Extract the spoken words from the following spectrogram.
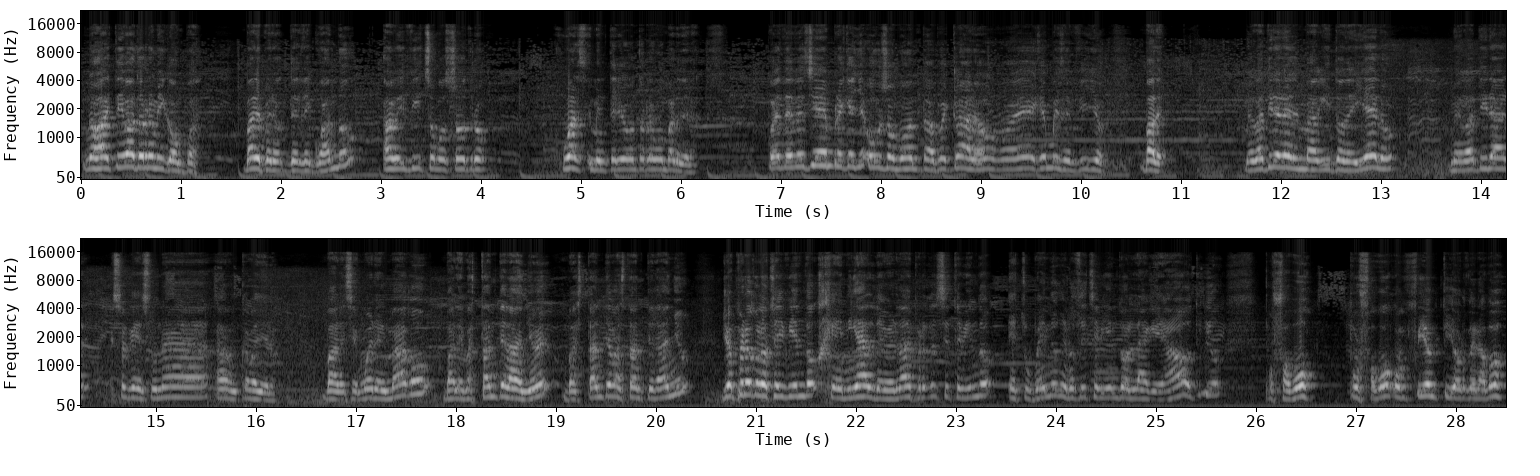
Nos activa torre mi compa. Vale, pero ¿desde cuándo habéis visto vosotros jugar cementerio con torre bombardera? Pues desde siempre que yo uso monta. Pues claro, es que es muy sencillo. Vale, me va a tirar el maguito de hielo. Me va a tirar... ¿Eso qué es? Una... Ah, un caballero. Vale, se muere el mago. Vale, bastante daño, ¿eh? Bastante, bastante daño. Yo espero que lo estéis viendo genial, de verdad. Espero que se esté viendo estupendo, que no se esté viendo lagueado, tío. Por favor, por favor, confío en ti, ordenador.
